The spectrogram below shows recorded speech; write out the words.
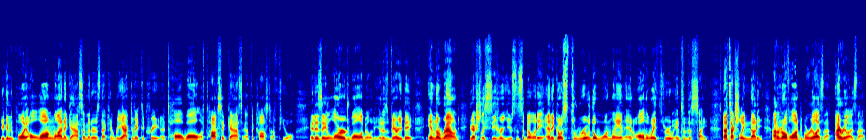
You can deploy a long line of gas emitters that can reactivate to create a tall wall of toxic gas at the cost of fuel. It is a large wall ability. It is very big. In the round, you actually see her use this ability, and it goes through the one lane and all the way through into the site. That's actually nutty. I don't know if a lot of people realize that. I realize that.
